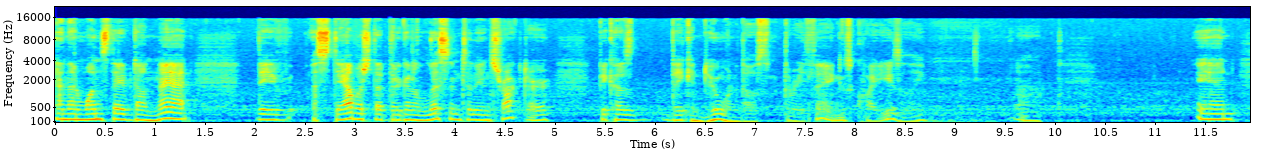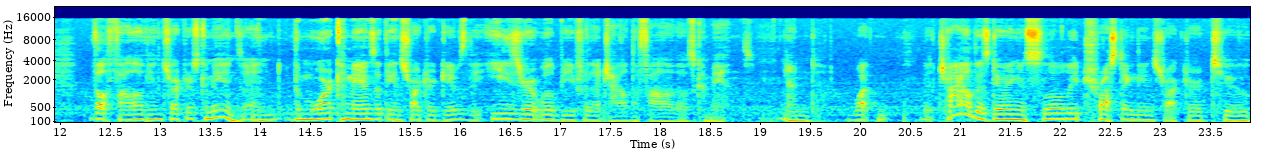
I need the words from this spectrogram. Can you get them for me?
And then once they've done that, they've established that they're going to listen to the instructor because they can do one of those three things quite easily. Uh, and they'll follow the instructor's commands. And the more commands that the instructor gives, the easier it will be for that child to follow those commands. And what the child is doing is slowly trusting the instructor to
